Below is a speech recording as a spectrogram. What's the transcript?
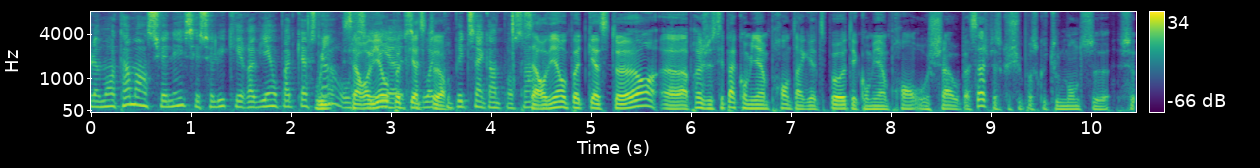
le montant mentionné, c'est celui qui revient au podcasteur? Oui, ça revient au Ça podcasteur. être coupé de 50 Ça revient au podcasteur. Euh, après, je sais pas combien prend Target Spot et combien prend Ocha au passage, parce que je suppose que tout le monde se, se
